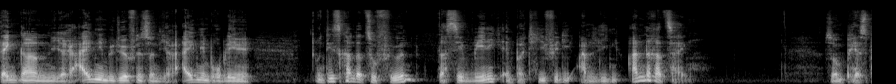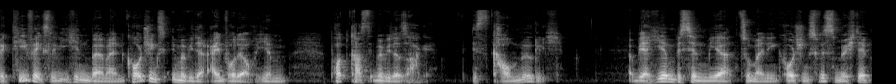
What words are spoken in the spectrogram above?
denken an ihre eigenen Bedürfnisse und ihre eigenen Probleme. Und dies kann dazu führen, dass sie wenig Empathie für die Anliegen anderer zeigen. So ein Perspektivwechsel, wie ich Ihnen bei meinen Coachings immer wieder einfordere, auch hier im Podcast immer wieder sage, ist kaum möglich. Wer hier ein bisschen mehr zu meinen Coachings wissen möchte,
